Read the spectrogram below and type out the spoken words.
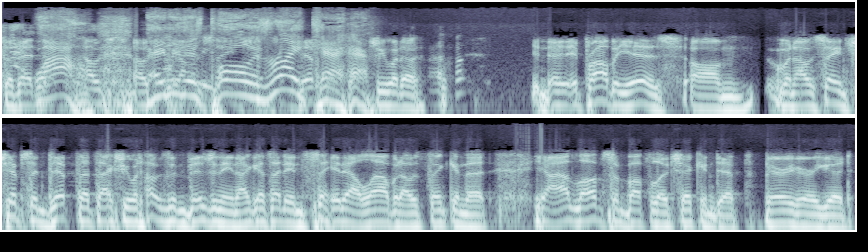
So that, Wow. I was- I was- Maybe this poll is right. Actually, what a it, it probably is. Um, when I was saying chips and dip, that's actually what I was envisioning. I guess I didn't say it out loud, but I was thinking that. Yeah, I love some buffalo chicken dip. Very, very good.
